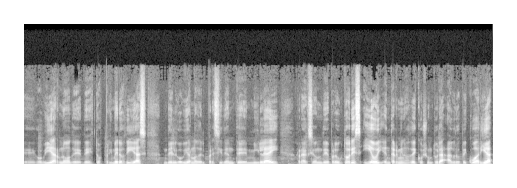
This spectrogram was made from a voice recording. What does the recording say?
eh, gobierno de, estos primeros días, del gobierno del presidente Milei, reacción de productores, y hoy, en términos de coyuntura agropecuaria,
